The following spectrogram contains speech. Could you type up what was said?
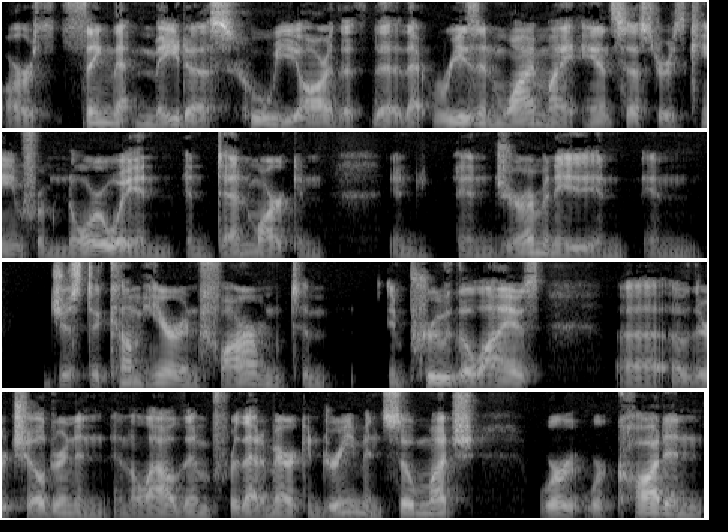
our thing that made us who we are. That that reason why my ancestors came from Norway and, and Denmark and in in Germany and and just to come here and farm to improve the lives uh, of their children and, and allow them for that American dream. And so much we're we're caught in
